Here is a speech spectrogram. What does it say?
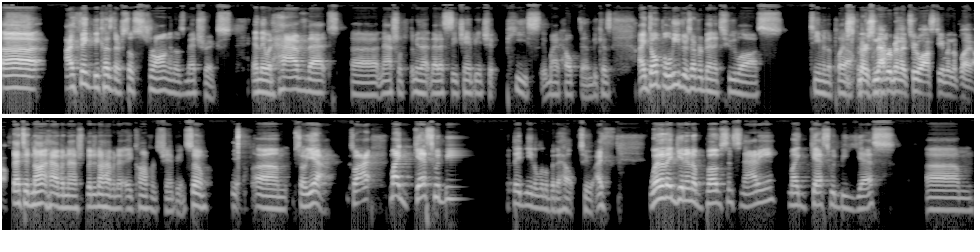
uh, I think because they're so strong in those metrics and they would have that uh national I mean that, that SC championship piece, it might help them because I don't believe there's ever been a two loss team in the playoff. that There's did never not- been a two loss team in the playoff. that did not have a national they did not have an, a conference champion. So Yeah. um so yeah. So I my guess would be they'd need a little bit of help too. I whether they get in above Cincinnati, my guess would be yes. Um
